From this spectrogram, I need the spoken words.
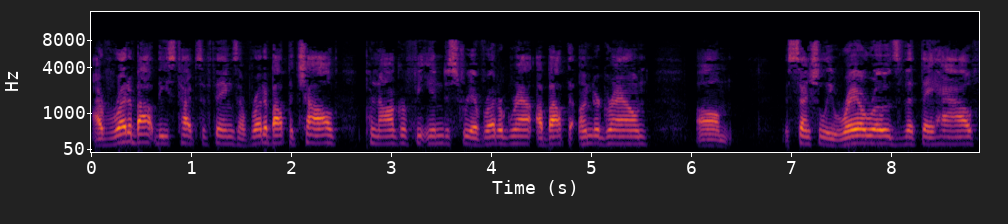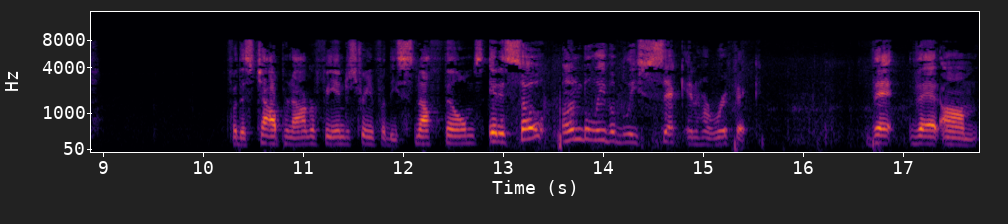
I've read about these types of things. I've read about the child pornography industry. I've read about the underground, um, essentially railroads that they have for this child pornography industry and for these snuff films. It is so unbelievably sick and horrific that that um,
